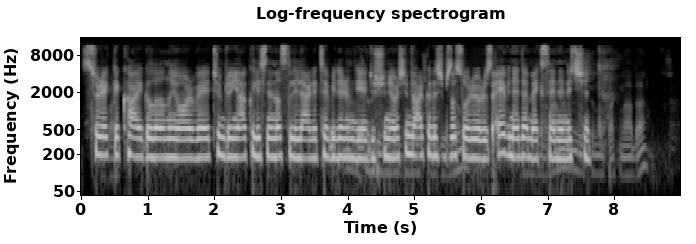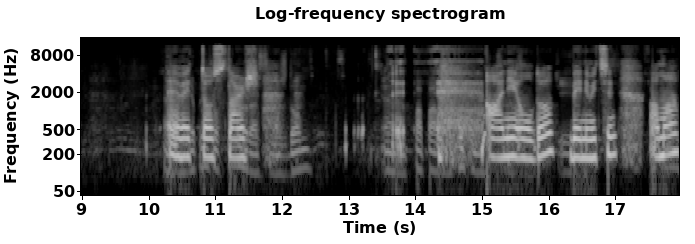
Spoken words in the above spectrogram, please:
sürekli kaygılanıyor ve tüm dünya kilisini nasıl ilerletebilirim diye düşünüyor. Şimdi arkadaşımıza soruyoruz. Ev ne demek senin için? Evet dostlar. ani oldu benim için. Ama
